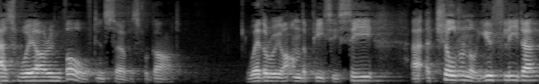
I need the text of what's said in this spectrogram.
as we are involved in service for God. Whether we are on the PCC, uh, a children or youth leader,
